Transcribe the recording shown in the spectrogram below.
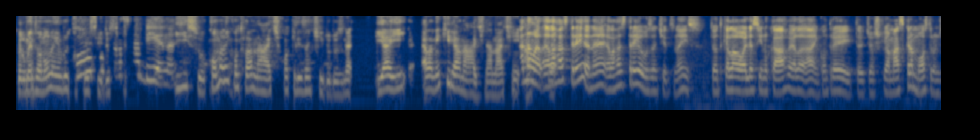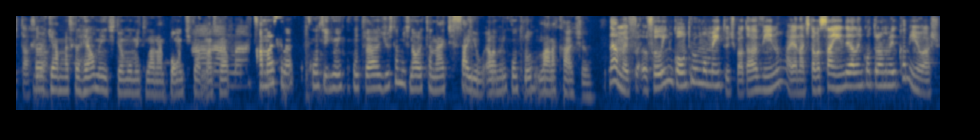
Pelo menos eu não lembro de como ter sido isso. Ela sabia, né? Isso, como ela encontrou a Nath com aqueles antídotos, né? E aí, ela nem queria a Nath, né? A Nath. Ah, não, ela, ela, rastreia, né? Ela rastreia os antídotos, não é isso? Tanto que ela olha assim no carro e ela, ah, encontrei. Então, eu acho que a máscara mostra onde tá. Não, que a máscara realmente tem um momento lá na ponte que a ah, máscara. Máscara. A máscara conseguiu encontrar justamente na hora que a Nath saiu. Ela não encontrou lá na caixa. Não, mas foi o encontro, o momento. Tipo, ela tava vindo, aí a Nath tava saindo e ela encontrou ela no meio do caminho, eu acho.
